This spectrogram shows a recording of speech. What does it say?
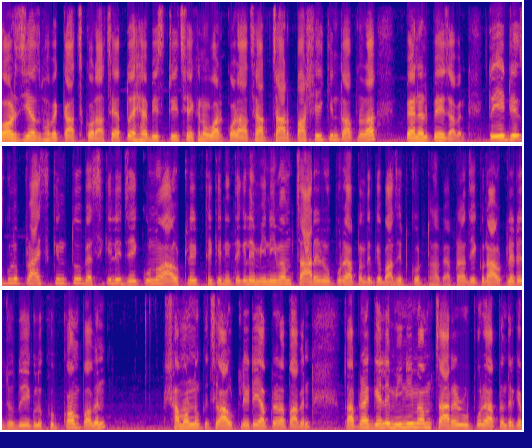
গর্জিয়াসভাবে কাজ করা আছে, এত হ্যাভি স্টিচে এখানে ওয়ার্ক করা আছে, আর চার পাশেই কিন্তু আপনারা প্যানেল পেয়ে যাবেন। তো এই ড্রেসগুলোর প্রাইস কিন্তু বেসিক্যালি যে কোনো আউটলেট থেকে নিতে গেলে মিনিমাম চারের উপরে আপনাদেরকে বাজেট করতে হবে। আপনারা যে কোনো আউটলেটে যদিও এগুলো খুব কম পাবেন, সামান্য কিছু আউটলেটেই আপনারা পাবেন। তো আপনারা গেলে মিনিমাম চারের উপরে আপনাদেরকে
